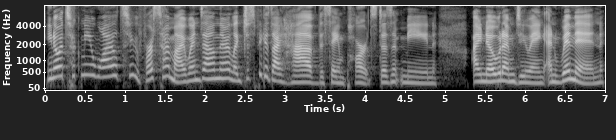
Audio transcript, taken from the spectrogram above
you know, it took me a while too. First time I went down there, like just because I have the same parts doesn't mean I know what I'm doing. And women,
